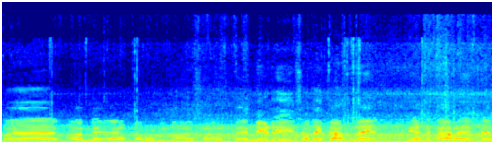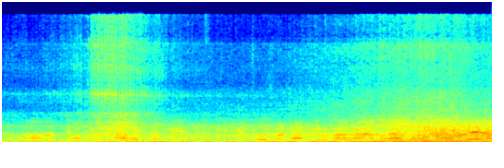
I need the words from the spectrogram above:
ਮੈਂ, ਆ ਮੇਰੇ ਦਰੋੜੀ ਤੋਂ ਸਾ- ਨੇੜੇ ਹੀ ਸਾਡੇ ਘਰ ਨੇ। ਤਿੰਨ ਘਰ ਹੈ, ਤਿੰਨ ਭਰਾ, ਚਾਰ ਪੰਜ ਘਰ ਇੱਧਰ ਨੇ ਇੱਥੋਂ ਸਾਡਾ ਜਿਉਣਾ ਆਰਾਮ ਹੋਇਆ ਲੋਕ ਆਉਂਦੇ ਆ।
